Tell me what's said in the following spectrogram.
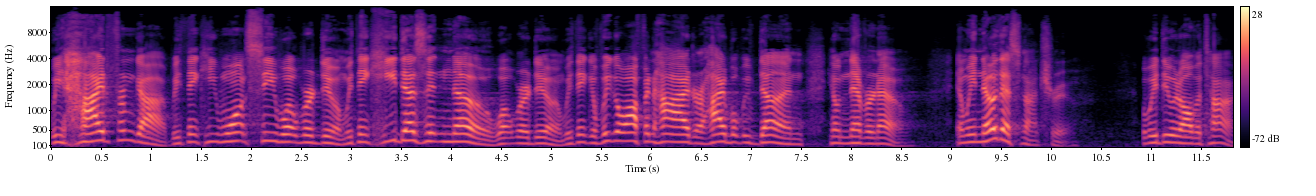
We hide from God. We think He won't see what we're doing. We think He doesn't know what we're doing. We think if we go off and hide or hide what we've done, He'll never know. And we know that's not true, but we do it all the time.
